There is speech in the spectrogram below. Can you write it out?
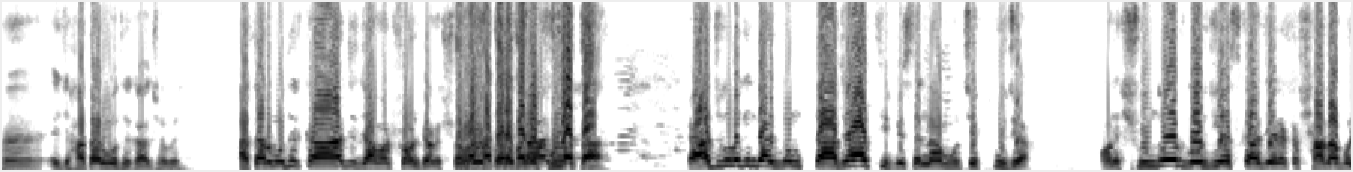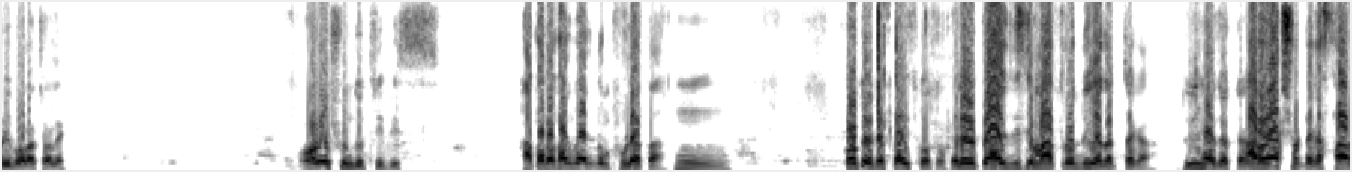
হ্যাঁ এই যে হাতার মধ্যে কাজ হবে। হাতার মধ্যে কাজ জামার ফ্রন্টে অনেক সুন্দর হাতের ওখানে ফুলাতা কাজগুলো কিন্তু একদম তাজা থ্রি পিসের নাম হচ্ছে পূজা। অনেক সুন্দর গর্জিয়াস কাজের একটা সাদা পরি বলা চলে। অনেক সুন্দর থ্রি পিস হাতাটা থাকবে একদম ফুলাতা হুম। কত এটা? প্রাইস কত? এটার প্রাইস দিছি মাত্র দুই হাজার টাকা। দুই হাজার টাকা। আরও একশো টাকা সার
